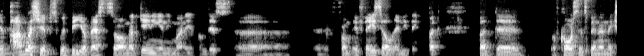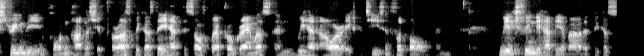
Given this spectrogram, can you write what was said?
uh, partnerships would Be Your Best. So I'm not gaining any money from this uh, uh, from if they sell anything, but but of course, it's been an extremely important partnership for us because they had the software programmers and we had our expertise in football. And we're extremely happy about it because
